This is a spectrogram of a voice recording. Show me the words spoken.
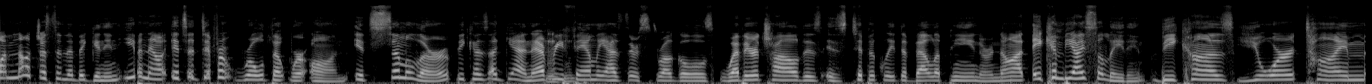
I'm not just in the beginning. Even now, it's a different road that we're on. It's similar because again, every family has their struggles. Whether a child is is typically developing or not, it can be isolating because your time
